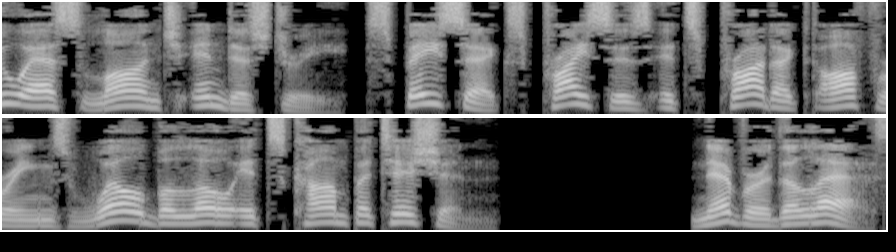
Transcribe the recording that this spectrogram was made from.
U.S. launch industry, SpaceX prices its product offerings well below its competition. Nevertheless,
